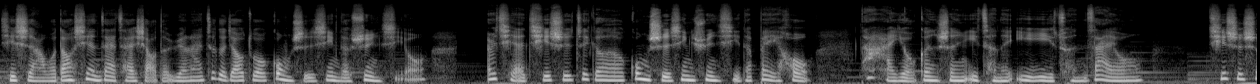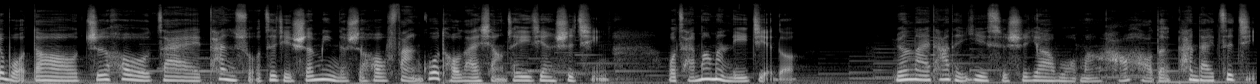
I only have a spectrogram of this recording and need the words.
其实啊，我到现在才晓得，原来这个叫做共识性的讯息哦。而且，其实这个共识性讯息的背后，它还有更深一层的意义存在哦。其实是我到之后在探索自己生命的时候，反过头来想这一件事情，我才慢慢理解的。原来他的意思是要我们好好的看待自己，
